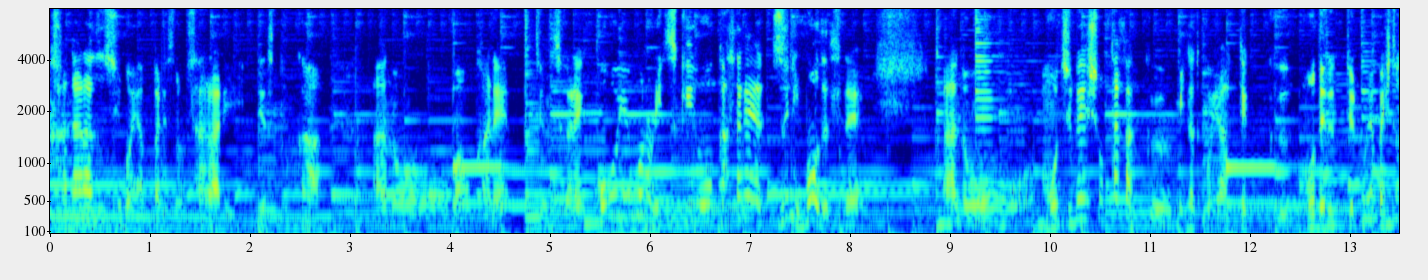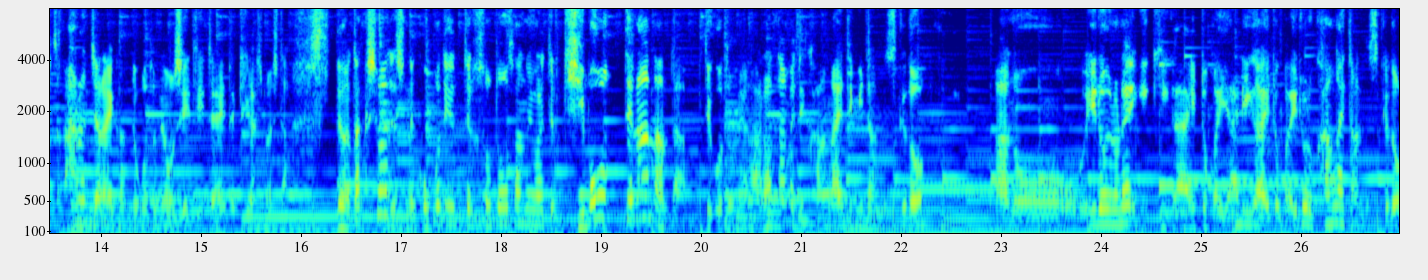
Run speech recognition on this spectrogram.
必ずしもやっぱりそのサラリーですとか、あのまあ、お金っていうんですかね、こういうものに突き動かされずにもですね、あのモチベーション高くみんなとこうやっていくモデルっていうのがやっぱり一つあるんじゃないかってことを、ね、教えていただいた気がしました。で、私はですね、ここで言ってる外尾さんの言われてる希望って何なんだっていうことをね、改めて考えてみたんですけど、あのいろいろね、生きがいとかやりがいとかいろいろ考えたんですけど、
